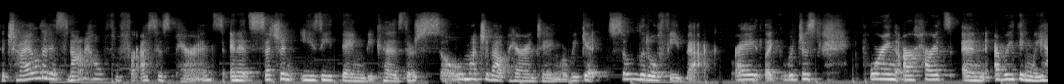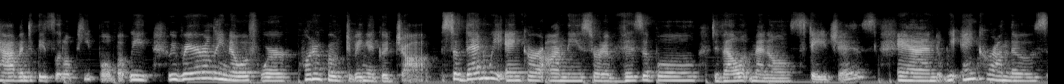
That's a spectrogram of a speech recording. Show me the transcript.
the child and it's not helpful for us as parents. And it's such an easy thing because there's so much about parenting where we get so little feedback, right? Like we're just pouring our hearts and everything we have into these little people, but we we rarely know if we're quote unquote doing a good job. So then we anchor on these sort of visible developmental stages and we anchor on those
